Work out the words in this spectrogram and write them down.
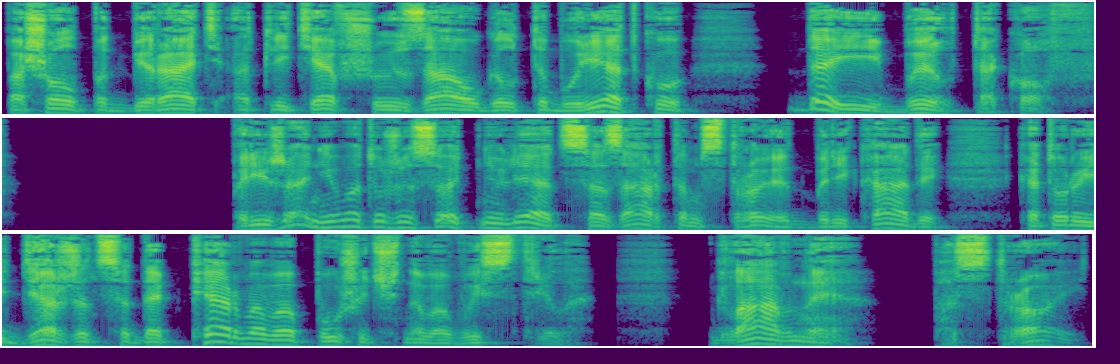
пошел подбирать отлетевшую за угол табуретку, да и был таков. Парижане вот уже сотню лет с азартом строят баррикады, которые держатся до первого пушечного выстрела. Главное — построить.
